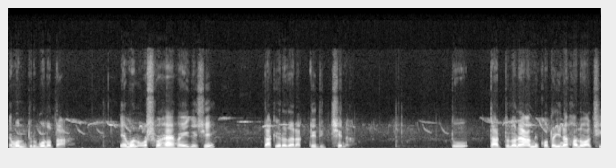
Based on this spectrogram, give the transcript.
এমন দুর্বলতা এমন অসহায় হয়ে গেছে, তাকে রোজা রাখতে দিচ্ছে না। তো তার তুলনায় আমি কতই না ভালো আছি,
